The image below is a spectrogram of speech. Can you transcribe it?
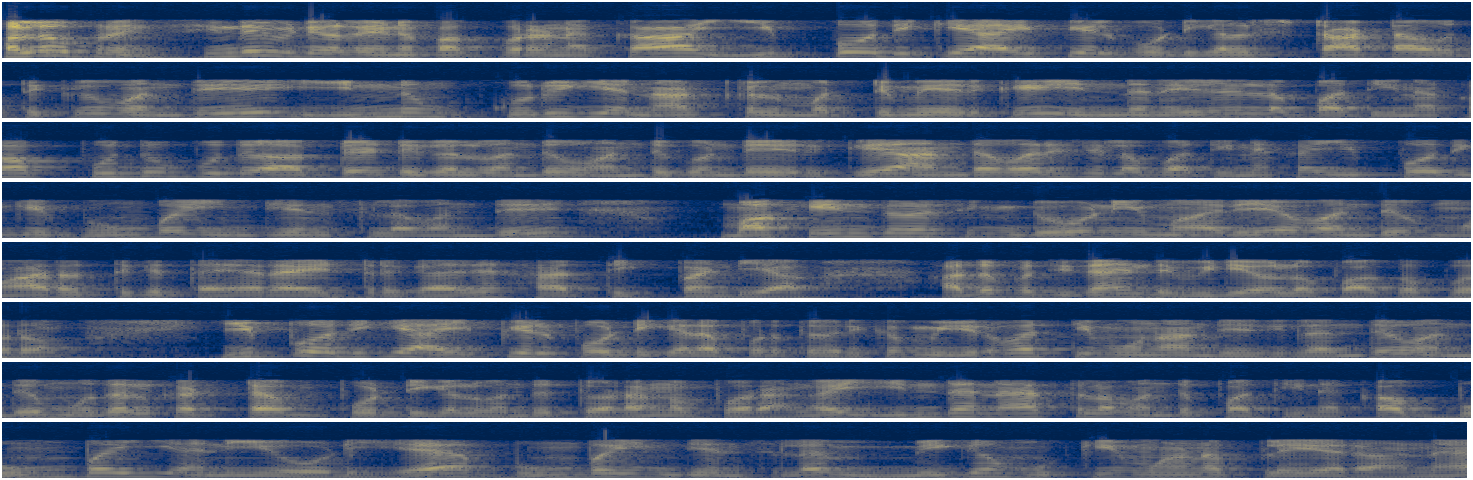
Hello friends இந்த வீடியோவில் என்ன பார்க்க போகிறேன்னாக்கா இப்போதைக்கு ஐபிஎல் போட்டிகள் ஸ்டார்ட் ஆகிறதுக்கு வந்து இன்னும் குறுகிய நாட்கள் மட்டுமே இருக்குது இந்த நிலையில் பார்த்தீங்கன்னாக்கா புது புது அப்டேட்டுகள் வந்து வந்து கொண்டே இருக்குது அந்த வரிசையில் பார்த்தீங்கன்னாக்கா இப்போதைக்கு மும்பை இந்தியன்ஸில் வந்து மகேந்திர சிங் தோனி மாதிரியே வந்து மாறத்துக்கு தயாராகிட்டு இருக்காரு ஹார்திக் பாண்டியா. அதை பற்றி தான் இந்த வீடியோவில் பார்க்க போகிறோம் இப்போதைக்கு ஐபிஎல் போட்டிகளை பொறுத்த வரைக்கும் இருபத்தி மூணாம் தேதியிலேருந்து வந்து முதல் கட்ட போட்டிகள் வந்து தொடங்க போகிறாங்க இந்த நேரத்தில் வந்து பார்த்தீங்கன்னாக்கா மும்பை அணியோடைய மும்பை இந்தியன்ஸில் மிக முக்கியமான பிளேயரான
